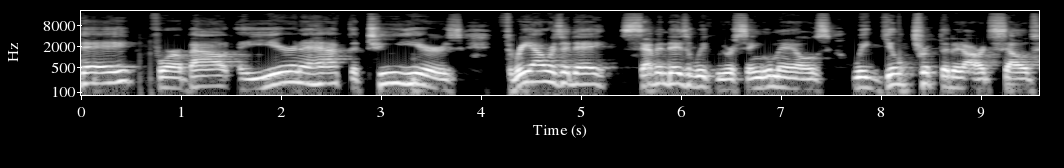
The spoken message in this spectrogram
day, for about a year and a half to two years, three hours a day, seven days a week. We were single males. We guilt tripped it ourselves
